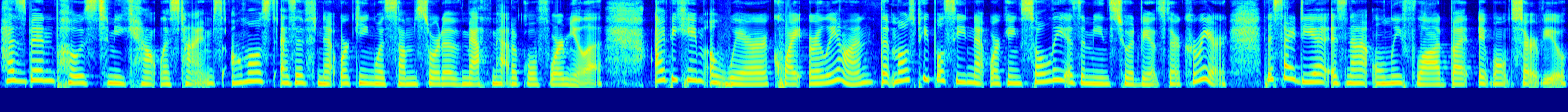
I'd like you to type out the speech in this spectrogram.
has been posed to me countless times, almost as if networking was some sort of mathematical formula. I became aware quite early on that most people see networking solely as a means to advance their career. This idea is not only flawed, but it won't serve you.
